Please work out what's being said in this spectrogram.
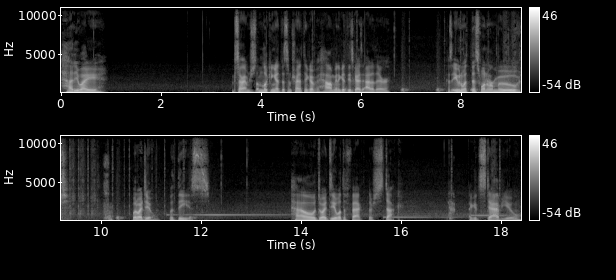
How do I... I'm sorry, I'm just I'm looking at this. I'm trying to think of how I'm gonna get these guys out of there. Because even with this one removed, what do I do with these? How do I deal with the fact they're stuck? I could stab you.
